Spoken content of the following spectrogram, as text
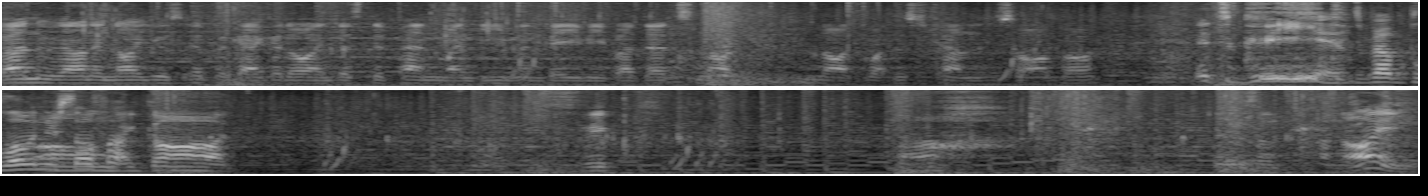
run around and not use Ipecac at all and just depend on my demon baby, but that's not not what this challenge is all about. It's greed! Yeah, it's about blowing yourself up. oh my god. Frick. Ah. This is annoying.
